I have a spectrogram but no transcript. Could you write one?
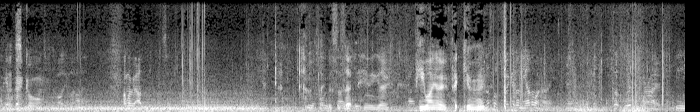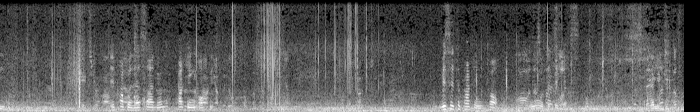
Okay, we're Let's going. go. Turn the volume up. I'm going to be up. Like, this is it. Here we go. PYO, pick your own. This looks bigger than the other one, honey. So it's worth the drive. The extra half. They park on that side, don't they? Parking office. Parking up the hill. That's the parking up. Visit the parking top. Oh, Oh, this the place biggest. looks established, doesn't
